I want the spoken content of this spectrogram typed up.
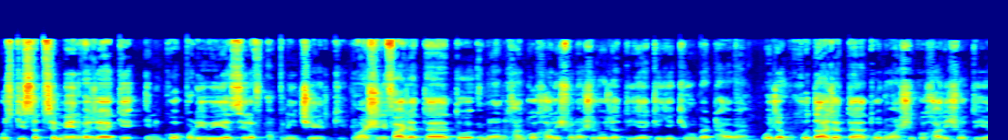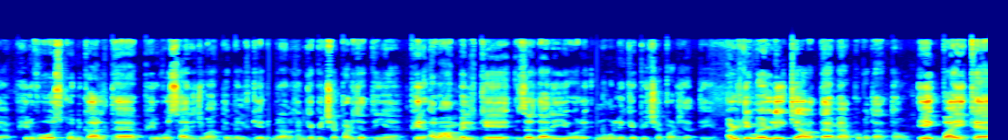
उसकी सबसे मेन वजह है कि इनको पड़ी हुई है सिर्फ़ अपनी चेयर की। नवाज़ शरीफ आ जाता है तो इमरान खान को खारिश होना शुरू हो जाती है कि ये क्यों बैठा हुआ है? वो जब खुद आ जाता है तो नवाज़ शरीफ को खारिश होती है। फिर वो उसको निकालता है, फिर वो सारी जमातें मिलकर इमरान खान के पीछे पड़ जाती हैं, फिर अवाम मिलके जरदारी और नून के पीछे पड़ जाती है। अल्टीमेटली क्या होता है मैं आपको बताता हूँ। एक बाइक है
